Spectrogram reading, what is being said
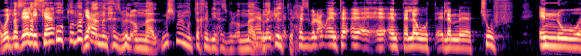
ولذلك بس سقوطه ما يعني كان من حزب العمال مش من منتخبي حزب العمال يعني مشكلته حزب العمال أنت أنت لو لما تشوف إنه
